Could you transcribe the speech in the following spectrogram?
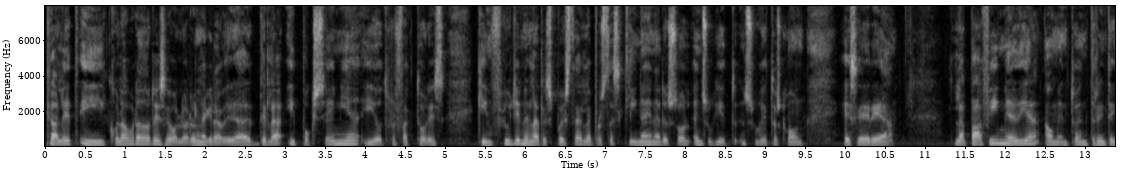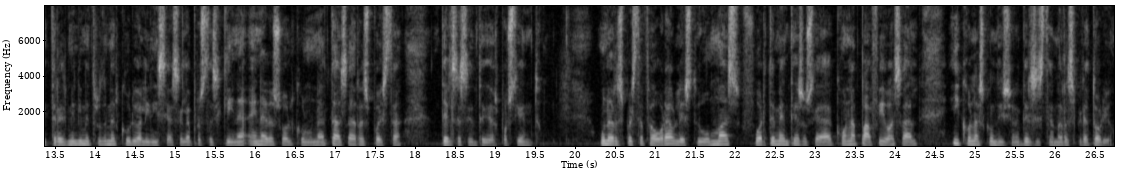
Khaled y colaboradores evaluaron la gravedad de la hipoxemia y otros factores que influyen en la respuesta de la prostaciclina en aerosol en sujetos con SRA. La PAFI media aumentó en 33 milímetros de mercurio al iniciarse la prostaciclina en aerosol con una tasa de respuesta del 62%. Una respuesta favorable estuvo más fuertemente asociada con la PAFI basal y con las condiciones del sistema respiratorio.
